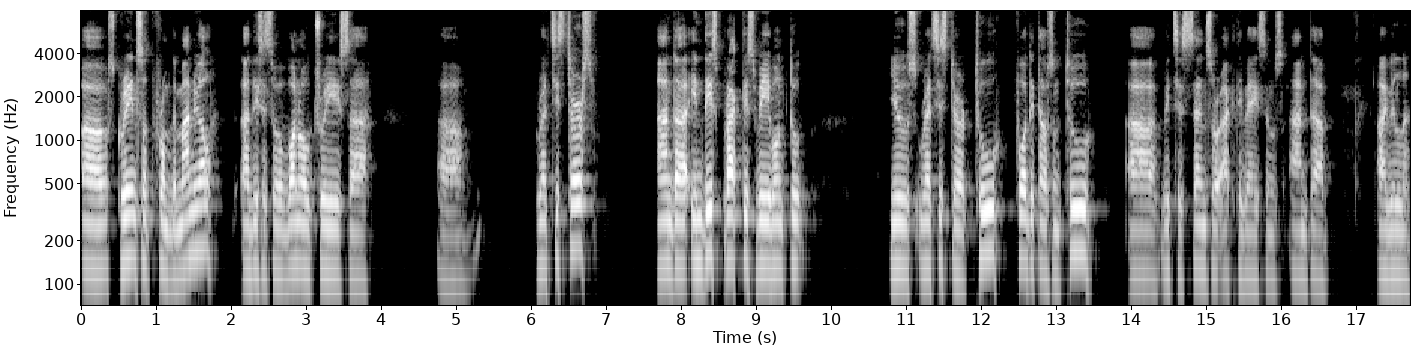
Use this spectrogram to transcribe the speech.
a screenshot from the manual. Uh, this is a 103's uh, uh, registers. And uh, in this practice, we want to use register 2, 40002, uh, which is sensor activations, and uh, I will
